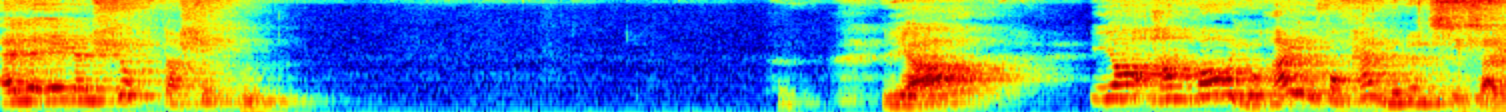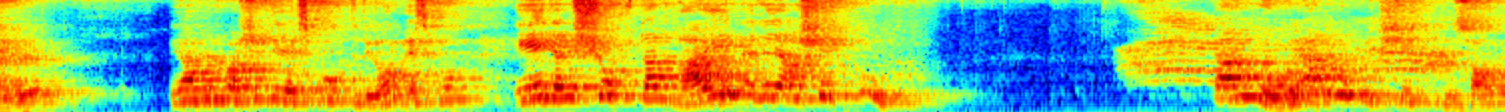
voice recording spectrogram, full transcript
eller er den skjorta skitten? Ja, ja, han var jo rein for fem minutter siden, sier du. Ja, men det var ikke det jeg spurte deg om. Jeg spurte er den skjorta rein, eller er den skitten. Ja, nå er han jo blitt skitten, sa du.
